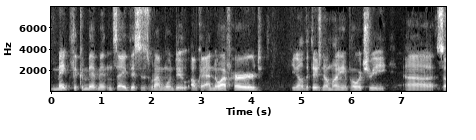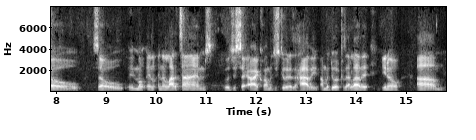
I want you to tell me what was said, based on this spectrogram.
make the commitment and say, "This is what I'm going to do." Okay, I know I've heard, you know, that there's no money in poetry, uh, so so and, a lot of times we'll just say, "All right, cool, I'm gonna just do it as a hobby. I'm gonna do it because I love it," you know. Um,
